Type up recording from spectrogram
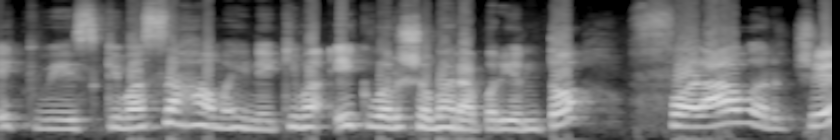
एकवीस किंवा सहा महिने किंवा एक वर्षभरापर्यंत फळावरचे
